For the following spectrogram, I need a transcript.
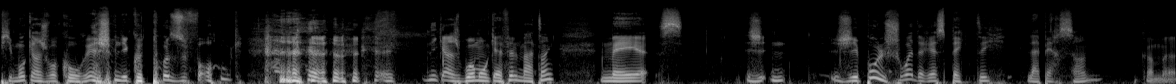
puis moi, quand je vais courir, je n'écoute pas du folk, ni quand je bois mon café le matin, mais j'ai pas le choix de respecter la personne. Comme, euh,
